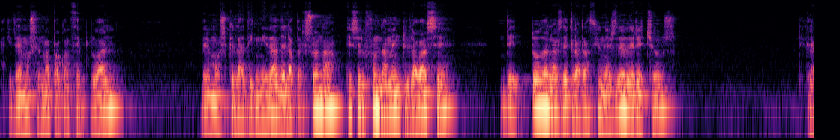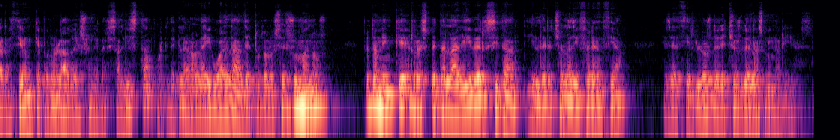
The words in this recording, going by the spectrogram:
Aquí tenemos el mapa conceptual. Veremos que la dignidad de la persona es el fundamento y la base de todas las declaraciones de derechos declaración que por un lado es universalista, porque declara la igualdad de todos los seres humanos, pero también que respeta la diversidad y el derecho a la diferencia, es decir, los derechos de las minorías.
